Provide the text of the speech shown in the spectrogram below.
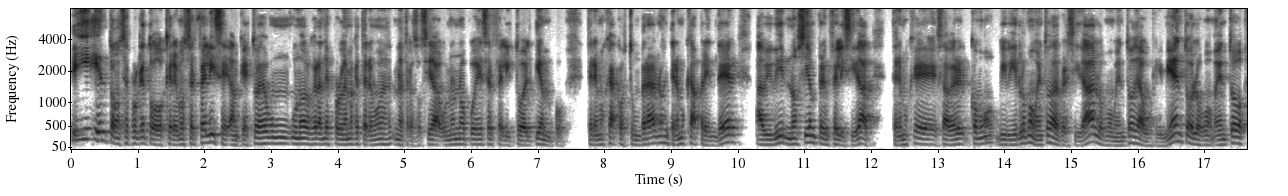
Y, entonces, porque todos queremos ser felices, aunque esto es uno de los grandes problemas que tenemos en nuestra sociedad, uno no puede ser feliz todo el tiempo. Tenemos que acostumbrarnos y tenemos que aprender a vivir no siempre en felicidad. Tenemos que saber cómo vivir los momentos de adversidad, los momentos de aburrimiento, los momentos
